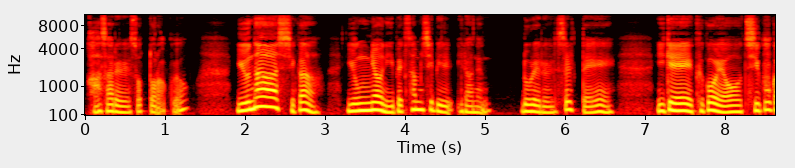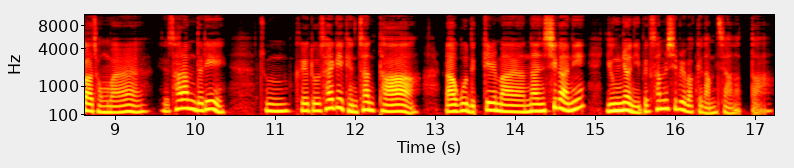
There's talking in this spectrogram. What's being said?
가사를 썼더라고요. 윤하 씨가 6년 230일이라는 노래를 쓸 때 이게 그거예요. 지구가 정말 사람들이 좀 그래도 살기 괜찮다라고 느낄 만한 시간이 6년 230일밖에 남지 않았다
